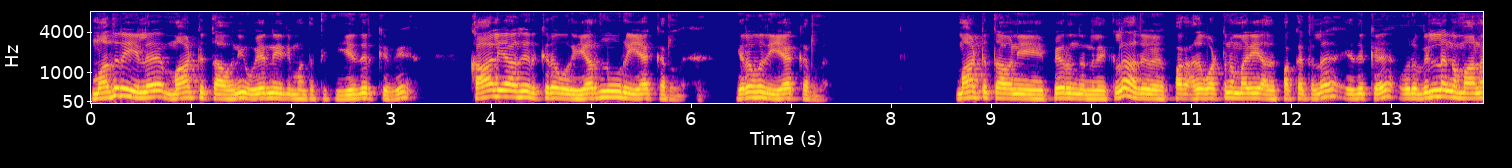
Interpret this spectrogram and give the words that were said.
மதுரையில் மாட்டுத்தாவணி உயர்நீதிமன்றத்துக்கு எதிர்க்கவே காலியாக இருக்கிற ஒரு இரநூறு ஏக்கரில் இருபது ஏக்கரில் மாட்டுத்தாவணி பேருந்து நிலையத்தில் அது ப அது ஒட்டின மாதிரி அது பக்கத்தில் எதுக்க ஒரு வில்லங்கமான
